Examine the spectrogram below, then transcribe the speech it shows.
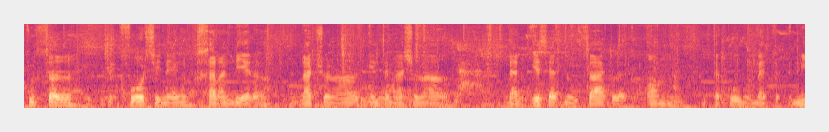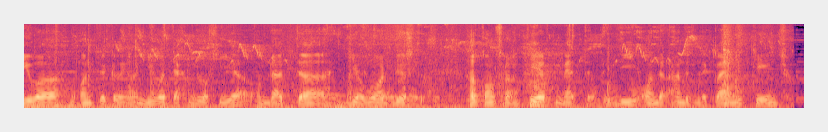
voedselvoorziening garanderen, nationaal, internationaal, dan is het noodzakelijk om te komen met nieuwe ontwikkelingen, nieuwe technologieën, omdat je wordt dus geconfronteerd met die onder andere de climate change.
